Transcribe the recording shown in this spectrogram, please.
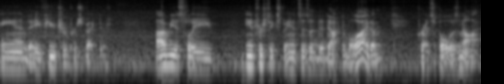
and a future perspective. Obviously, interest expense is a deductible item, principal is not.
